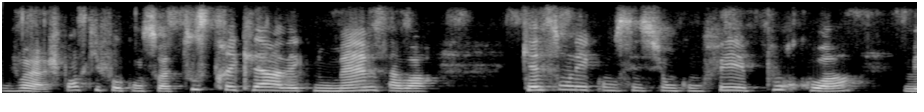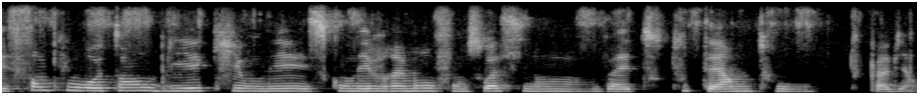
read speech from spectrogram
voilà, je pense qu'il faut qu'on soit tous très clairs avec nous-mêmes, savoir quelles sont les concessions qu'on fait et pourquoi, mais sans pour autant oublier qui on est et ce qu'on est vraiment au fond de soi, sinon on va être tout terme, tout, tout pas bien.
